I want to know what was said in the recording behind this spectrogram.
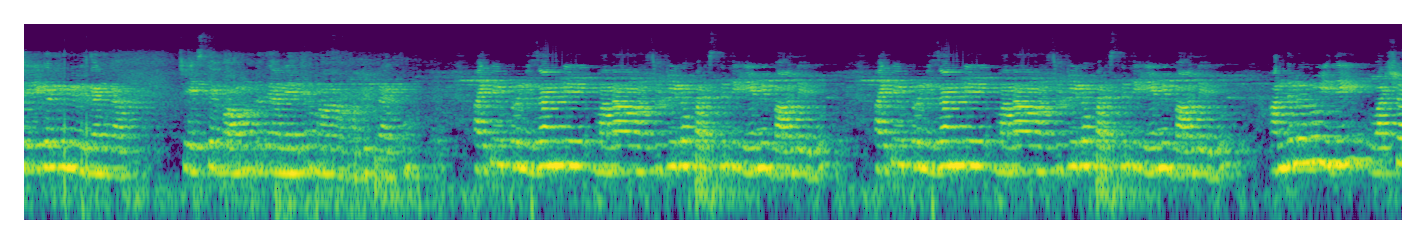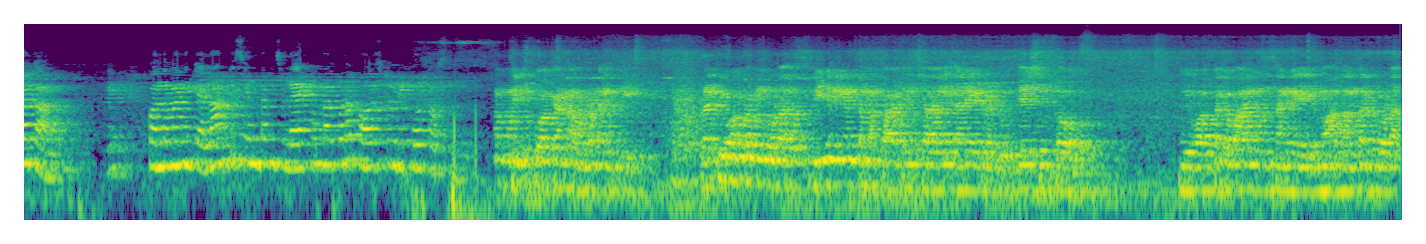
చేయగలిగిన విధంగా చేస్తే బాగుంటుంది అనేది మా అభిప్రాయం. అయితే ఇప్పుడు నిజానికి మన సిటీలో పరిస్థితి ఏమీ బాగాలేదు అయితే ఇప్పుడు నిజానికి మన సిటీలో పరిస్థితి ఏమీ బాగాలేదు అందులోనూ ఇది వర్షాకాలం. కొంతమందికి ఎలాంటి సింటమ్స్ లేకుండా కూడా పాజిటివ్ రిపోర్ట్ వస్తుంది. తెచ్చుకోకుండా ఉండడానికి ప్రతి ఒక్కరూ కూడా స్వీయ నియంత్రణ పాటించాలి అనేటువంటి ఉద్దేశంతో ఈ వర్తక వాణిజ్య సంఘ యజమానులందరూ కూడా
